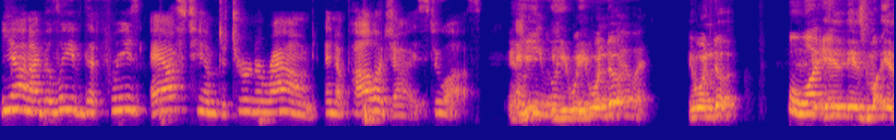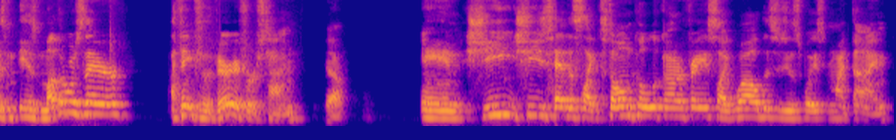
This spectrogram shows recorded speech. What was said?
Yeah, and I believe that Freeze asked him to turn around and apologize to us, And, he, he, would- he, wouldn't do it. it. He wouldn't do it. Well, what? his, his his his mother was there, I think, for the very first time. Yeah. And she she's had this like stone cold look on her face, like, well, this is just wasting my time.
